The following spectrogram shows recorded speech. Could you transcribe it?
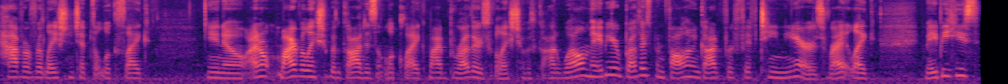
have a relationship that looks like, you know, I don't. My relationship with God doesn't look like my brother's relationship with God. Well, maybe your brother's been following God for 15 years, right? Like, maybe he's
